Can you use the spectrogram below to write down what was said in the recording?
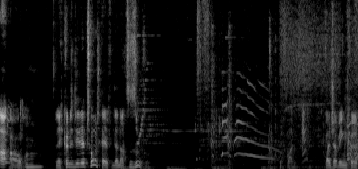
Oh, oh. Vielleicht könnte dir der Tod helfen, danach zu suchen. Ach, Mann. Falscher Winkel.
